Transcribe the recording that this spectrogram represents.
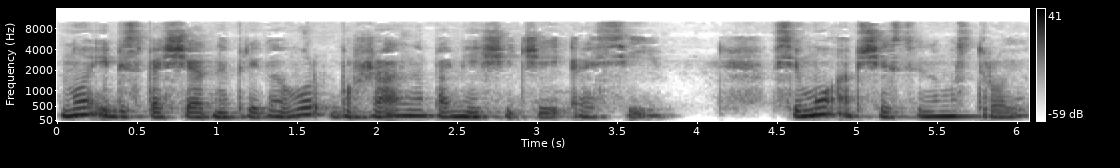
но и беспощадный приговор буржуазно-помещичьей России. Всему общественному строю.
